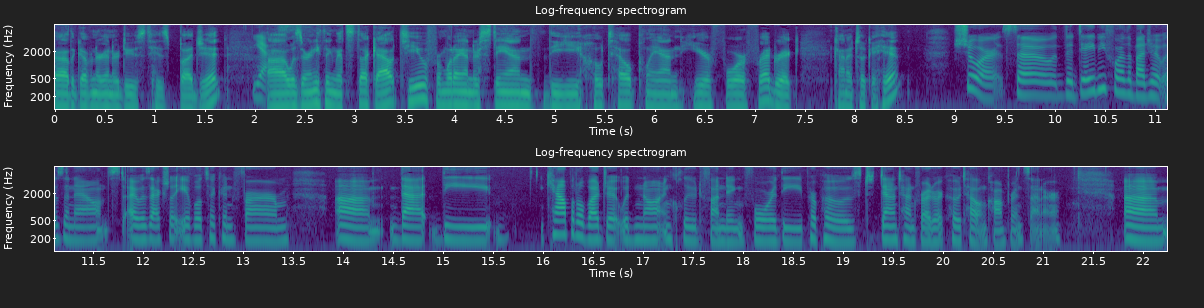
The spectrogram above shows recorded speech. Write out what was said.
uh, the governor introduced his budget. Yes. Uh, was there anything that stuck out to you? From what I understand, the hotel plan here for Frederick kind of took a hit. Sure. So the day before the budget was announced, I was actually able to confirm um, that the capital budget would not include funding for the proposed downtown Frederick Hotel and Conference Center. Um,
